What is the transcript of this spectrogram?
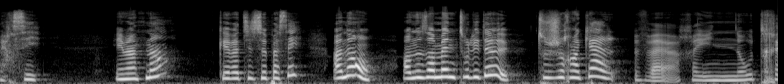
Merci. Et maintenant? Que va-t-il se passer? Ah non! On nous emmène tous les deux, toujours en cage, vers une autre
